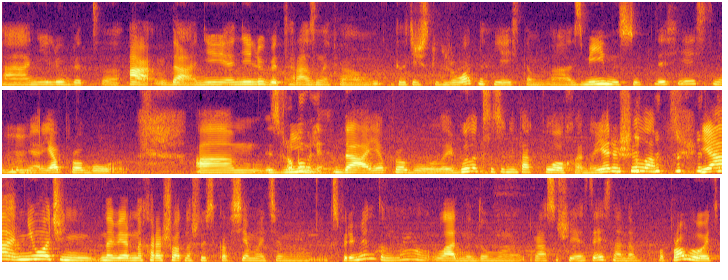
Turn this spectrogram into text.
а они любят, а, да, они, они любят разных э, экзотических животных, есть там э, змеиный суп здесь есть, например, mm. я пробовала. А, Пробовали? Да, я пробовала. И было, кстати, не так плохо. Но я решила... Я не очень, наверное, хорошо отношусь ко всем этим экспериментам, но ладно, думаю, раз уж я здесь, надо попробовать.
